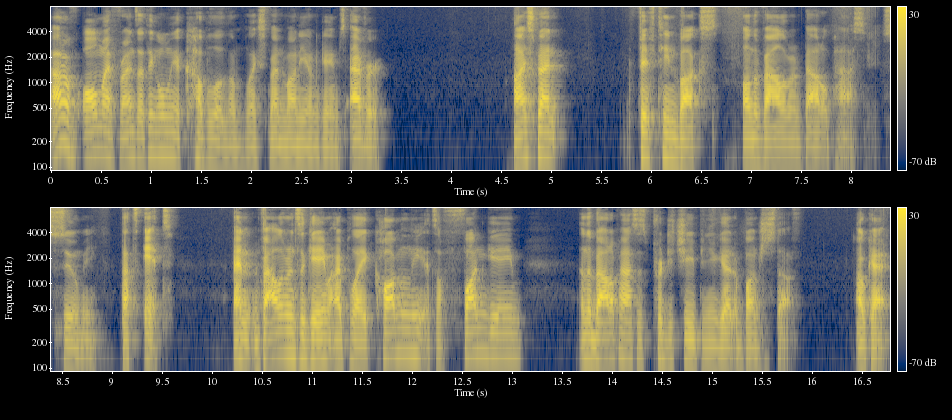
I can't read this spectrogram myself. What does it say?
out of all my friends, I think only a couple of them, like, spend money on games ever. I spent 15 bucks on the Valorant Battle Pass. Sue me. That's it. And Valorant's a game I play commonly. It's a fun game. And the Battle Pass is pretty cheap and you get a bunch of stuff. Okay,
